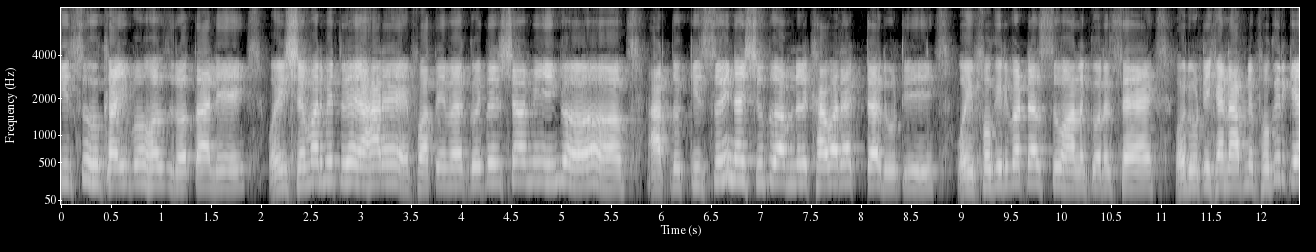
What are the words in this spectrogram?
কিছু খাইব হজরত আলী। ওই সময়ের ভিতরে, আহারে, ফাতেমা কইতে স্বামী গ, আর তো কিছুই নাই, শুধু আপনার খাবার একটা রুটি, ওই ফকির বেটা সোয়াল করেছে। ওই রুটিখানা আপনি ফকিরকে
